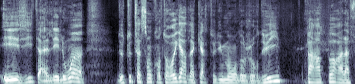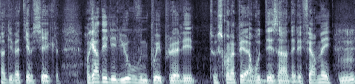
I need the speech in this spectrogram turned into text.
et hésitent à aller loin. De toute façon, quand on regarde la carte du monde aujourd'hui, par rapport à la fin du XXe siècle, regardez les lieux où vous ne pouvez plus aller. Tout ce qu'on appelait la route des Indes, elle est fermée Mhm.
